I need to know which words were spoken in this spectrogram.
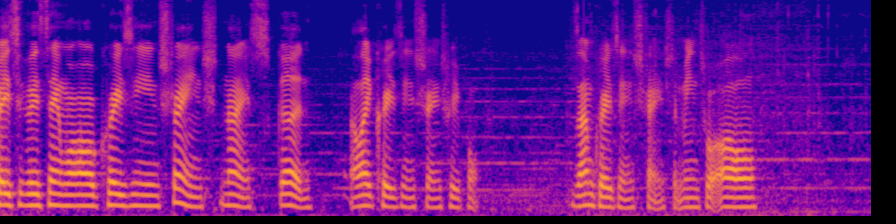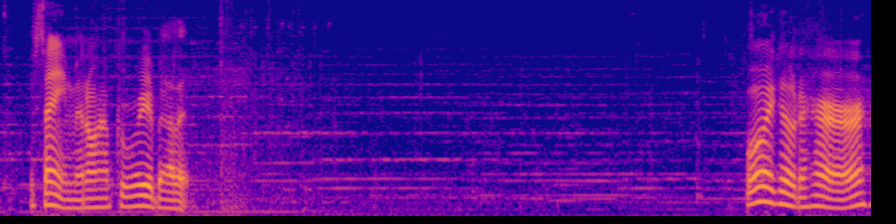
Basically saying we're all crazy and strange. Nice. Good. I like crazy and strange people. Because I'm crazy and strange. That means we're all the same. I don't have to worry about it. Before I go to her...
